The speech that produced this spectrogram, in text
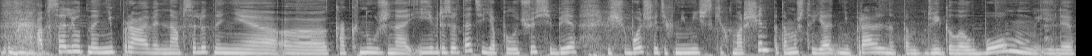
абсолютно не неправильно, абсолютно не э, как нужно. И в результате я получу себе еще больше этих мимических морщин, потому что я неправильно там двигала лбом или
